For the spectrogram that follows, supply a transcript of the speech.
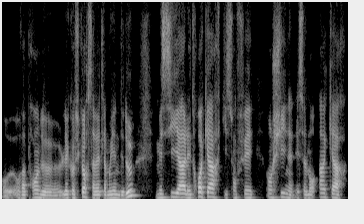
on va prendre l'éco-score, ça va être la moyenne des deux. Mais s'il y a les trois quarts qui sont faits en Chine et seulement un quart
